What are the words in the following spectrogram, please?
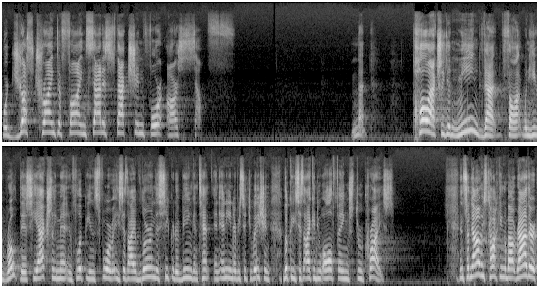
we're just trying to find satisfaction for ourselves. And that Paul actually didn't mean that thought when he wrote this. He actually meant in Philippians 4, but he says, I have learned the secret of being content in any and every situation. Look, he says, I can do all things through Christ. And so now he's talking about rather,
